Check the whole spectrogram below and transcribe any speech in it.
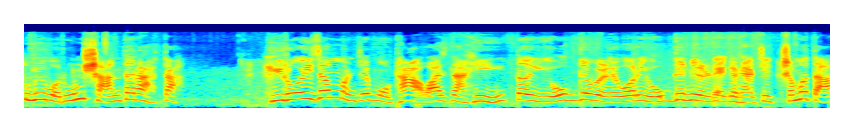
तुम्ही वरून शांत राहता. हिरोईजम म्हणजे मोठा आवाज नाही तर योग्य वेळेवर योग्य निर्णय घेण्याची क्षमता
